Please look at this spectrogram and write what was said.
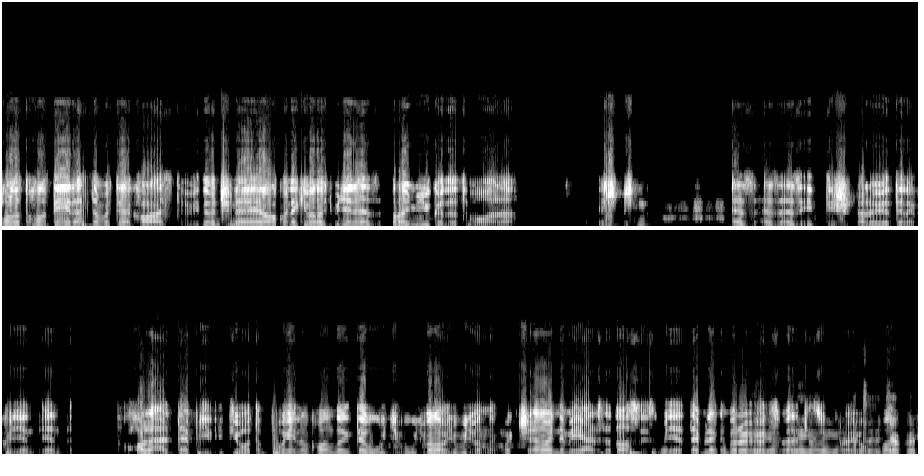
holott, holott éreztem, hogy tényleg ha ezt videón csinálja, akkor neki valahogy ugyanez valahogy működött volna. És, és ez, ez, ez itt is előjött tényleg, hogy ilyen, ilyen halál debil idióta poénok vannak, de úgy, úgy valahogy úgy vannak megcsinálva, hogy nem érzed azt, hogy mennyire debilek, mert röhögsz mert igen, igen. Hát, gyakor...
